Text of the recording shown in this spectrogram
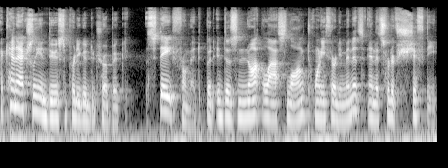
I can actually induce a pretty good nootropic state from it, but it does not last long, 20, 30 minutes, and it's sort of shifty.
